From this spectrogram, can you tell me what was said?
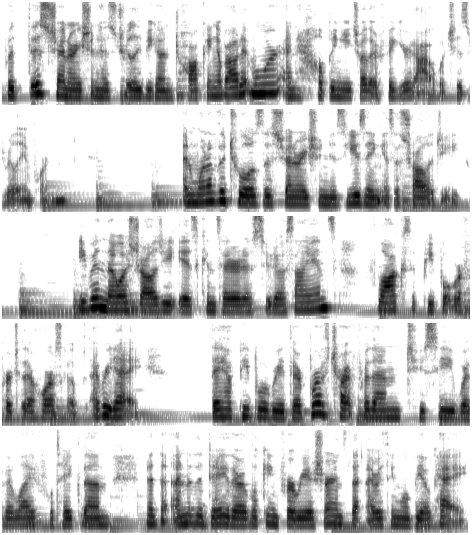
But this generation has truly begun talking about it more and helping each other figure it out, which is really important. And one of the tools this generation is using is astrology. Even though astrology is considered a pseudoscience, flocks of people refer to their horoscopes every day. They have people read their birth chart for them to see mm. where their life will take them, and at the end of the day, they're looking for reassurance that everything will be okay.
